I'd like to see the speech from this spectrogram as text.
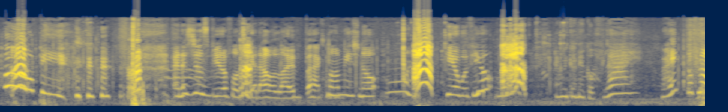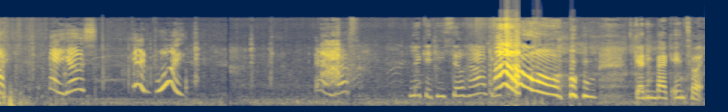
Hopi. and it's just beautiful to get our life back. Mommy's not ah! here with you. Ah! And we're gonna go fly. Right? Go fly. There he goes. Good boy. There he goes. Look at he's so happy. Ah! Oh! Getting back into it.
